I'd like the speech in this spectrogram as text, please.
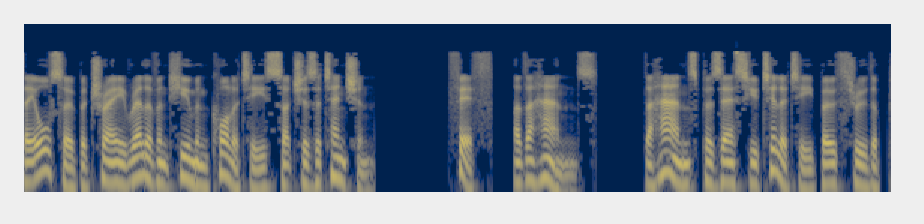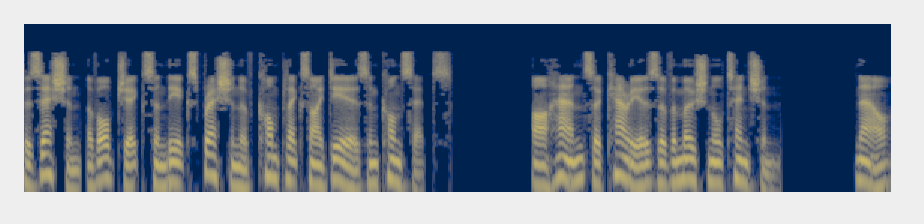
They also betray relevant human qualities such as attention. Fifth, are the hands. The hands possess utility both through the possession of objects and the expression of complex ideas and concepts. Our hands are carriers of emotional tension. Now,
